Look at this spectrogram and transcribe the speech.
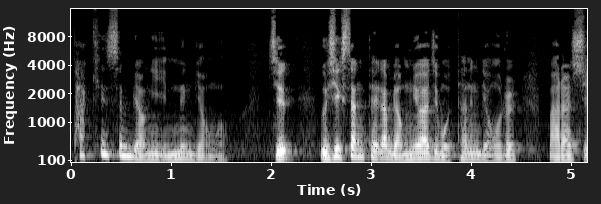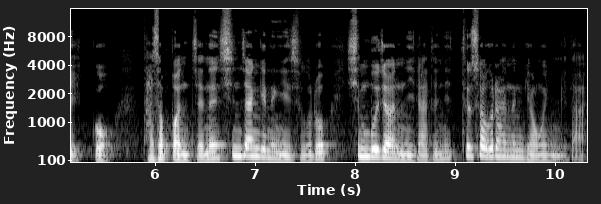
파킨슨 병이 있는 경우, 즉 의식 상태가 명료하지 못하는 경우를 말할 수 있고 다섯 번째는 신장 기능 이상으로 신부전이라든지 투석을 하는 경우입니다.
